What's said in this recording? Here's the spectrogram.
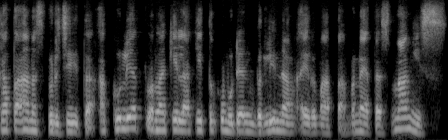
Kata Anas bercerita, aku lihat laki-laki itu kemudian berlinang air mata, menetes, nangis.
